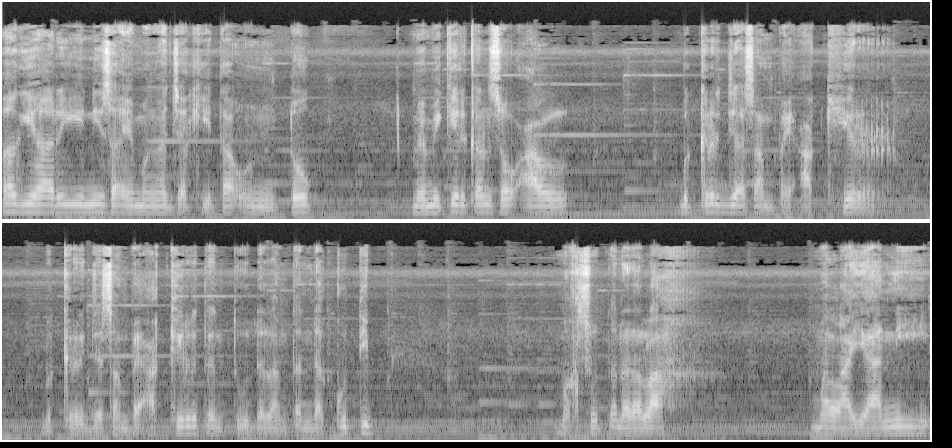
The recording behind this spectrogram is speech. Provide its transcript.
Pagi hari ini saya mengajak kita untuk memikirkan soal bekerja sampai akhir bekerja sampai akhir tentu dalam tanda kutip. Maksudnya adalah melayani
